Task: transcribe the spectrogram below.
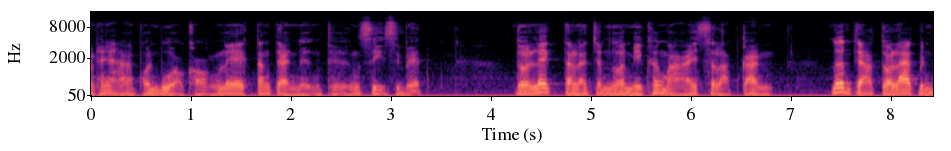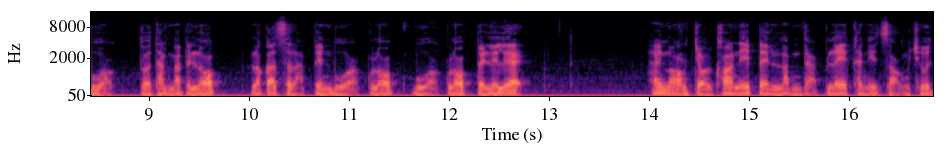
นให้หาผลบวกของเลขตั้งแต่ 1 ถึง 41 โดยเลขแต่ละจำนวนมีเครื่องหมายสลับกัน เริ่มจากตัวแรกเป็นบวก ตัวถัดมาเป็นลบ แล้วก็สลับเป็นบวก ลบ บวก ลบไปเรื่อยๆ ให้มองโจทย์ข้อนี้เป็นลำดับเลขคณิต 2 ชุด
